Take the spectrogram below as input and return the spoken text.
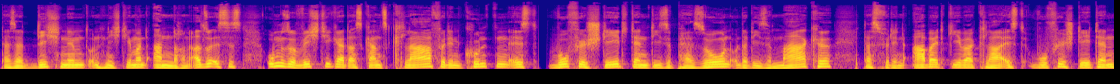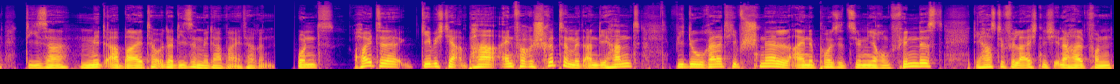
dass er dich nimmt und nicht jemand anderen. Also ist es umso wichtiger, dass ganz klar für den Kunden ist, wofür steht denn diese Person oder diese Marke, dass für den Arbeitgeber klar ist, wofür steht denn dieser Mitarbeiter oder diese Mitarbeiterin. Und Heute gebe ich dir ein paar einfache Schritte mit an die Hand, wie du relativ schnell eine Positionierung findest. Die hast du vielleicht nicht innerhalb von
